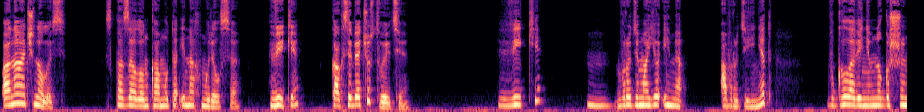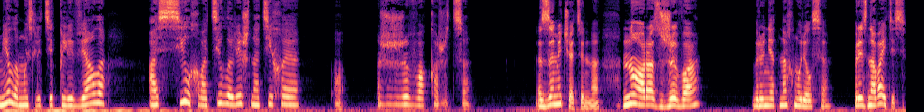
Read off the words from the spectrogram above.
«Она очнулась», — сказал он кому-то и нахмурился. «Вики, как себя чувствуете?» «Вики? Вроде мое имя, а вроде и нет. В голове немного шумело, мысли текли вяло, — а сил хватило лишь на тихое а, «жива, кажется». «Замечательно. Ну а раз жива...» Брюнет нахмурился. «Признавайтесь,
